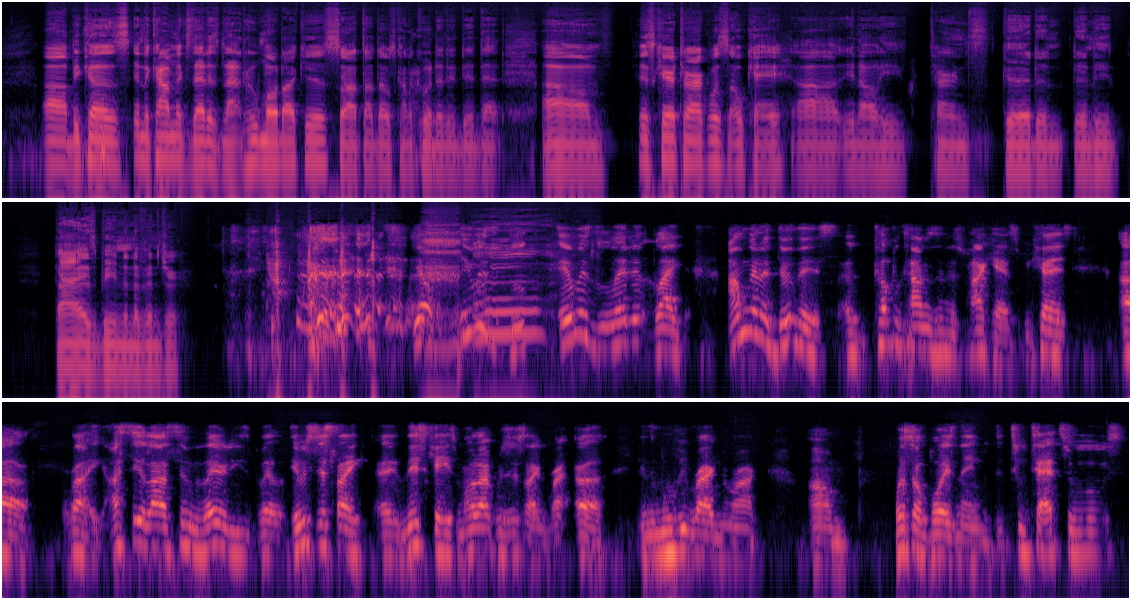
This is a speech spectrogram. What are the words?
uh, because in the comics that is not who MODOK is. So I thought that was kind of cool that they did that. Um, his character arc was okay. Uh, you know, he turns good and then he dies being an Avenger. Yo, it was. Uh, It was literally like I'm gonna do this a couple times in this podcast because, uh, right, I see a lot of similarities, but it was just like in this case, MODOK was just like uh in the movie Ragnarok. Um, what's our boy's name with the two tattoos?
